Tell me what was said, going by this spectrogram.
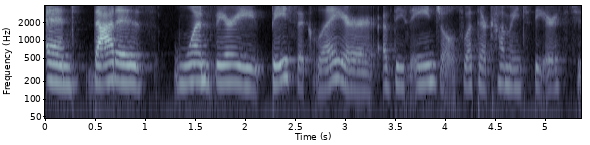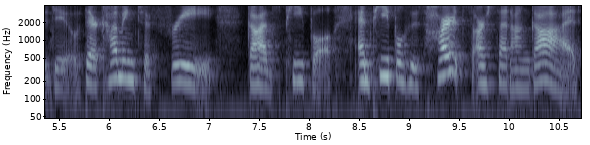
And that is one very basic layer of these angels, what they're coming to the earth to do. They're coming to free God's people. And people whose hearts are set on God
